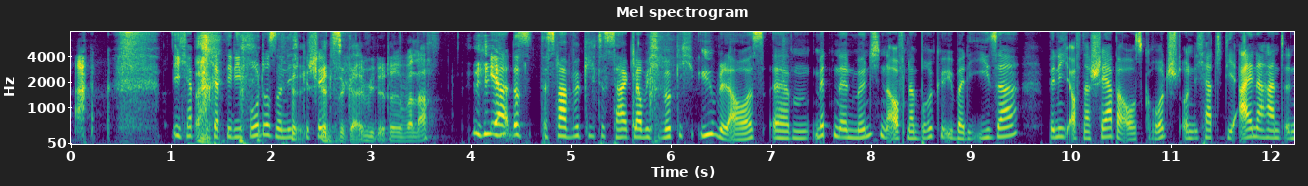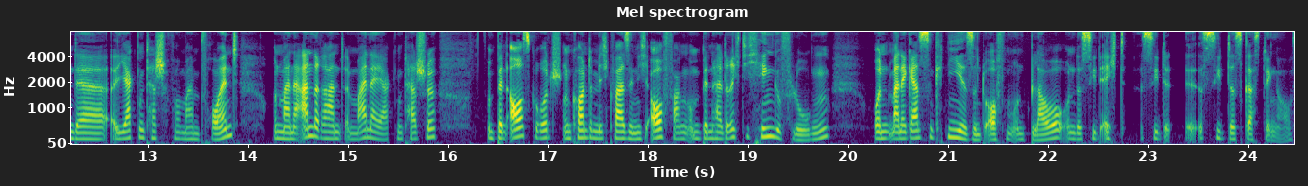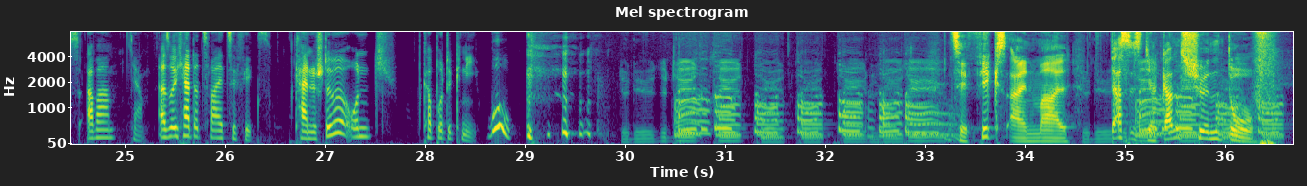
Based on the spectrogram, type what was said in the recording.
Ich habe ich hab dir die Fotos noch nicht Ich geschickt. find's so geil, wie du darüber lachst. Ja, das, das war wirklich, das sah, glaube ich, wirklich übel aus. Ähm, mitten in München auf einer Brücke über die Isar bin ich auf einer Scherbe ausgerutscht und ich hatte die eine Hand in der Jackentasche von meinem Freund und meine andere Hand in meiner Jackentasche und bin ausgerutscht und konnte mich quasi nicht auffangen und bin halt richtig hingeflogen und meine ganzen Knie sind offen und blau und es sieht echt, es sieht, es sieht disgusting aus. Aber ja, also ich hatte zwei Cifix. Keine Stimme und kaputte Knie. Woo! Zifix einmal. Das ist ja ganz schön doof.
